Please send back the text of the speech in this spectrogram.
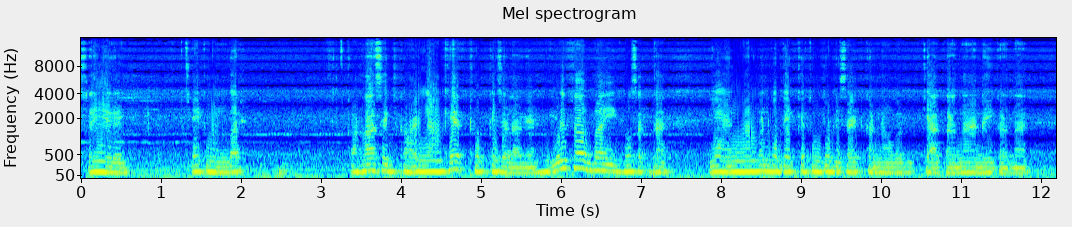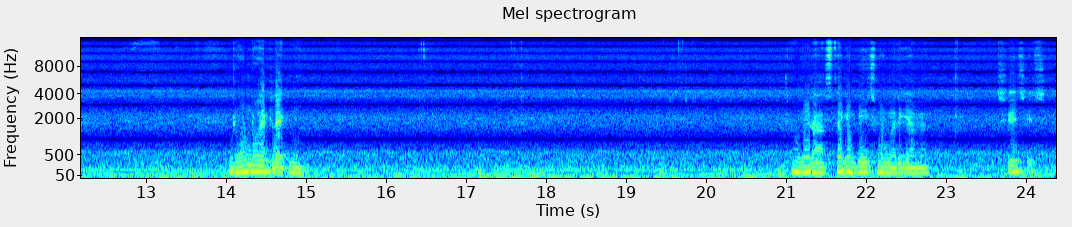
सही है भाई एक नंबर कहाँ से गाड़ी आके ठोक के चला गया। ये सब भाई हो सकता है। ये एनवायरनमेंट को देख के तुमको डिसाइड करना होगा कि क्या करना है, नहीं करना है। Don't do it like me अभी रास्ते के बीच में मर गया मैं। छी छी छी।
